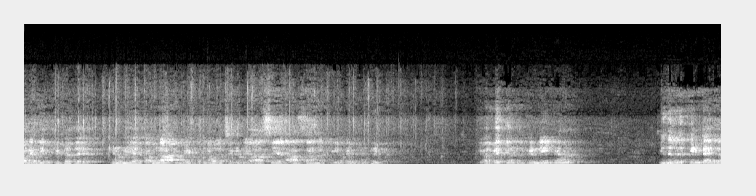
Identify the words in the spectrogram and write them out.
வழங்கியிருக்கின்றது. என்னுடைய தமிழ்நாட்டுடைய முதலமைச்சருடைய அரசியல் ஆசானுக்கு என்னுடைய நன்றி வருகை தந்திருக்க நீங்கள் இதில் இருக்கின்ற இந்த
